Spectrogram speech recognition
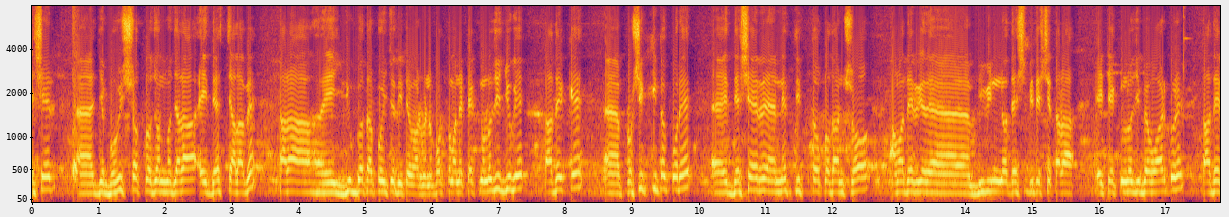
দেশের যে ভবিষ্যৎ প্রজন্ম যারা এই দেশ চালাবে, তারা এই যোগ্যতার পরিচয় দিতে পারবে না। বর্তমানে টেকনোলজির যুগে তাদেরকে প্রশিক্ষিত করে দেশের নেতৃত্ব প্রদান সহ আমাদের বিভিন্ন দেশ বিদেশে তারা এই টেকনোলজি ব্যবহার করে তাদের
